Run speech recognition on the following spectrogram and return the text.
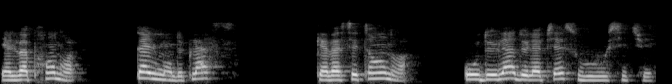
et elle va prendre tellement de place qu'elle va s'étendre au-delà de la pièce où vous vous situez.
